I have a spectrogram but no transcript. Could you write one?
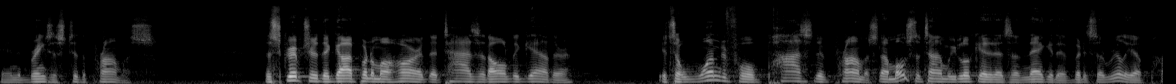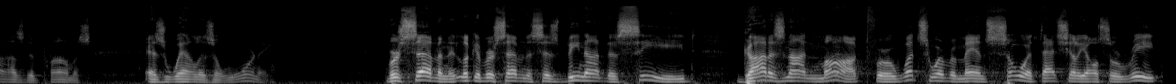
And it brings us to the promise. The scripture that God put in my heart that ties it all together, it's a wonderful, positive promise. Now, most of the time we look at it as a negative, but it's a really a positive promise as well as a warning. Verse 7, look at verse 7, it says, Be not deceived, God is not mocked, for whatsoever man soweth, that shall he also reap.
